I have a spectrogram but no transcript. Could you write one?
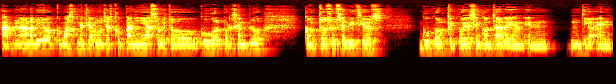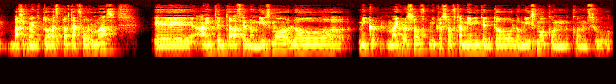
han, habido, como has mencionado, muchas compañías, sobre todo Google, por ejemplo, con todos sus servicios Google que puedes encontrar en en básicamente todas las plataformas. Eh, ha intentado hacer lo mismo. Luego Microsoft, Microsoft también intentó lo mismo con, con su,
